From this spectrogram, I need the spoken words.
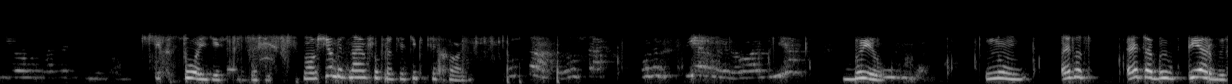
сделал прототипом. И кто есть прототип? Но вообще мы знаем, что прототип это Хай. Ну так, потому что он главе Был. Ну, этот, это был первый,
